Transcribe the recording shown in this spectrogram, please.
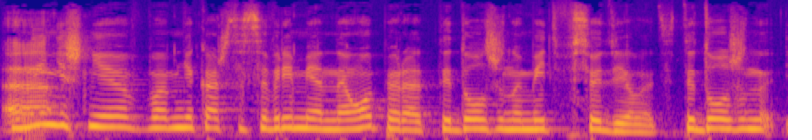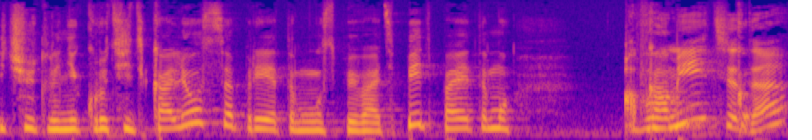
Э, Нынешняя, мне кажется, современная опера, ты должен уметь все делать. Ты должен чуть ли не крутить колеса, при этом успевать петь, поэтому... А вы как- умеете, да?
